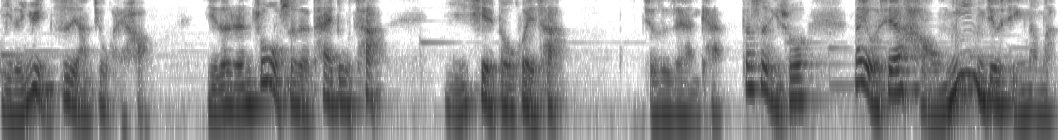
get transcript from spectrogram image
你的运自然就会好。你的人做事的态度差，一切都会差，就是这样看。但是你说，那有些人好命就行了嘛？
